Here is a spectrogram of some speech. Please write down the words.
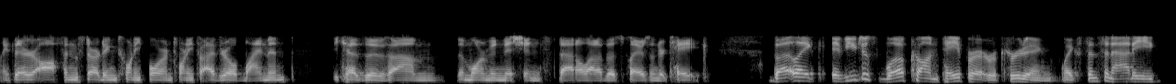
Like they're often starting 24 and 25 year old linemen because of um, the Mormon missions that a lot of those players undertake. But like if you just look on paper at recruiting, like Cincinnati,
